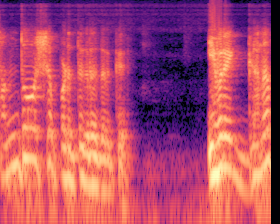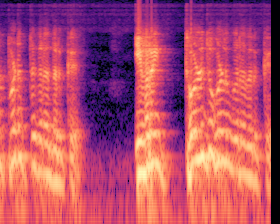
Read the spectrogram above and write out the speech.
சந்தோஷப்படுத்துகிறதற்கு இவரை கனப்படுத்துகிறதற்கு இவரை தொழுது கொள்கிறதற்கு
